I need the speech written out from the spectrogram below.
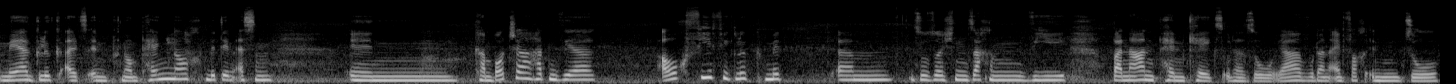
mehr Glück als in Phnom Penh noch mit dem Essen. In Kambodscha hatten wir auch viel, viel Glück mit ähm, so solchen Sachen wie Bananenpancakes oder so, ja, wo dann einfach in so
